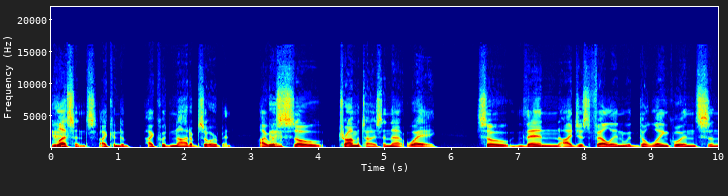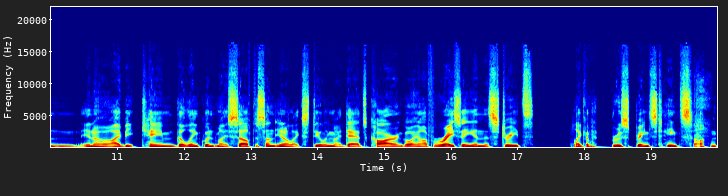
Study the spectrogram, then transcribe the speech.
yeah. lessons. I could, I could not absorb it. I was yeah. so traumatized in that way so then I just fell in with delinquents and, you know, I became delinquent myself to some, you know, like stealing my dad's car and going off racing in the streets like a Bruce Springsteen song.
